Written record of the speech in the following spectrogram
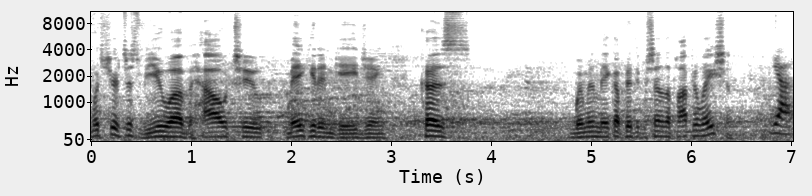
what's your just view of how to make it engaging? Because women make up 50% of the population. Yeah.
